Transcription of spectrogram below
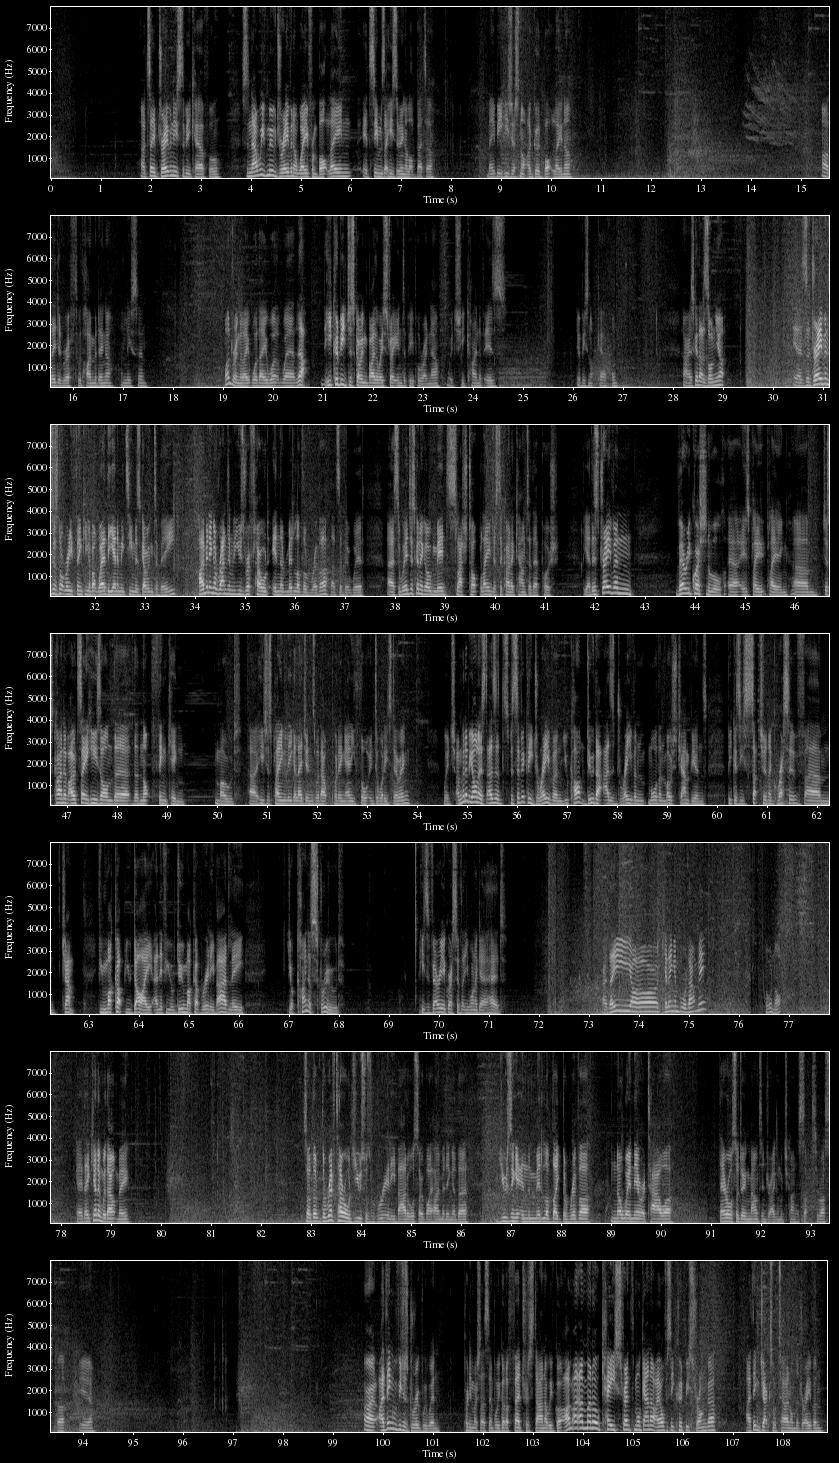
I'd say Draven needs to be careful. So now we've moved Draven away from bot lane. It seems that he's doing a lot better. Maybe he's just not a good bot laner. Oh, they did Rift with Heimerdinger and Lee Sin. Wondering, like, were they were where? Yeah, he could be just going, by the way, straight into people right now, which he kind of is, if he's not careful. All right, let's get that Zhonya. Yeah, Draven's just not really thinking about where the enemy team is going to be. Heimerdinger randomly used Rift Herald in the middle of the river. That's a bit weird. Uh, so we're just going to go mid slash top lane just to kind of counter their push. But yeah, this Draven very questionable uh, his play playing. Um, just kind of, I would say he's on the the not thinking mode. Uh, he's just playing League of Legends without putting any thought into what he's doing. Which I'm going to be honest, as a specifically Draven, you can't do that as Draven more than most champions because he's such an aggressive um, champ. If you muck up, you die, and if you do muck up really badly, you're kind of screwed. He's very aggressive that you want to get ahead. Right, they are killing him without me? Or not. Okay, they kill him without me. So the, the Rift Herald use was really bad also by Heimerdinger there. Using it in the middle of like the river, nowhere near a tower. They're also doing Mountain Dragon, which kind of sucks for us, but yeah. Alright, I think if we just group, we win pretty much that simple. We've got a Fed Tristana. We've got... I'm, I'm an okay strength Morgana. I obviously could be stronger. I think Jax will turn on the Draven.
